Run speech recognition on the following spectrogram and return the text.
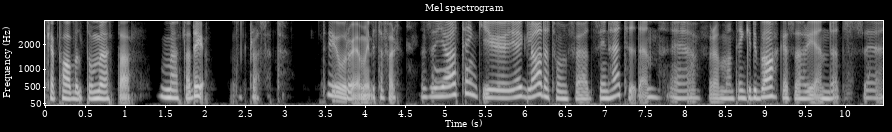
kapabelt att möta, möta det på ett bra sätt. Det oroar jag mig lite för. Alltså jag tänker ju, jag är glad att hon föds i den här tiden. Eh, för om man tänker tillbaka så har det ändrats eh,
